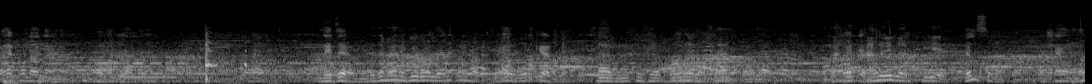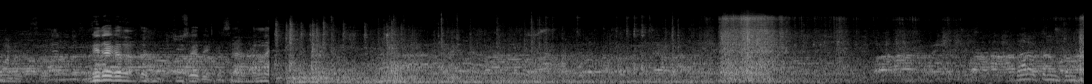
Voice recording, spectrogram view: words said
వెనకున్నారు నాయన పవన్ లాగా నిజ నిజమైన హీరోలు వెనకున్నారు ఊరికే అట్లా. Sir sir. బాగున్నారా సార్? కన్నయ్య గారికి తెలుసు నాకు. విషయం మీరే కదా చూసేది సార్. కన్నయ్య. సార్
